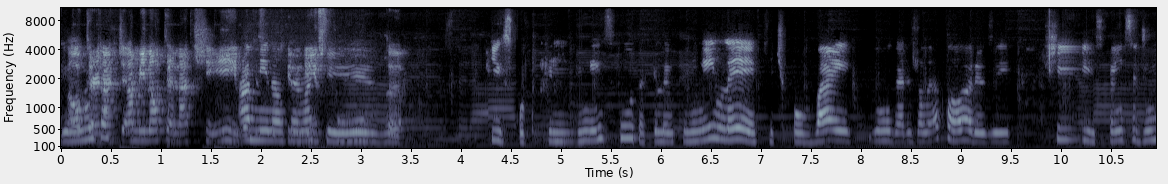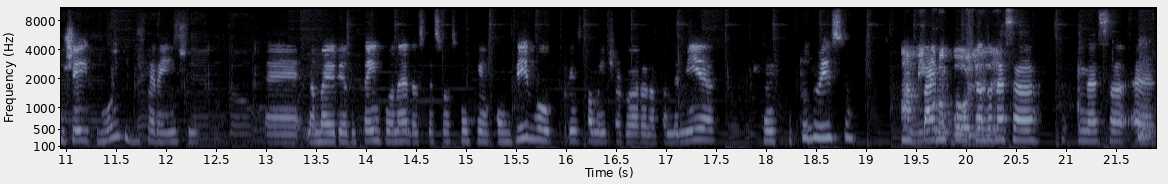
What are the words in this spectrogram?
Eu A, nunca- alternati- a mina alternativa. A mina alternativa. escuta. que escuta que ninguém escuta, que, lê, que ninguém lê, que tipo vai em lugares aleatórios e X pensa de um jeito muito diferente é, na maioria do tempo, né, das pessoas com quem eu convivo, principalmente agora na pandemia. Então, tudo isso A vai me colocando né? nessa, nessa, é,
